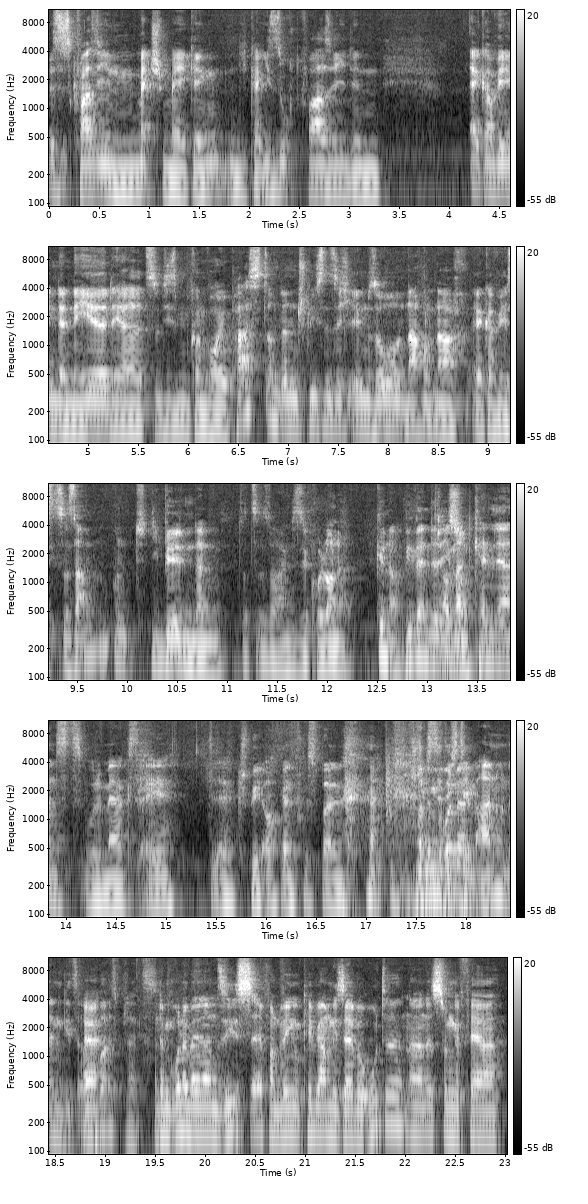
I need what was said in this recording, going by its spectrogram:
Es ist quasi ein Matchmaking. Die KI sucht quasi den LKW in der Nähe, der zu diesem Konvoi passt und dann schließen sich eben so nach und nach LKWs zusammen und die bilden dann sozusagen diese Kolonne. Genau, wie wenn du so. jemanden kennenlernst, wo du merkst, ey, der spielt auch gern Fußball. Und im Grunde- dem an und dann geht's auf den Bolzplatz. Und im Grunde, wenn du dann siehst, äh, von wegen, okay, wir haben dieselbe Route, dann ist es ungefähr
